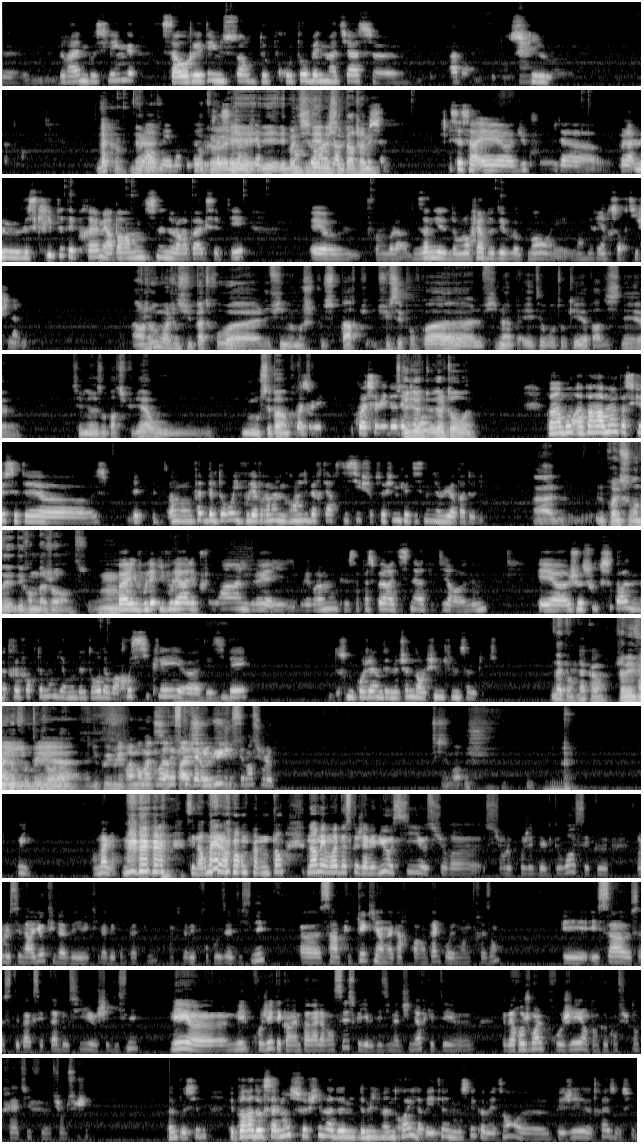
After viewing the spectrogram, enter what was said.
de, Ryan Gosling, ça aurait été une sorte de proto Ben Mathias dans, dans, ce film. D'accord. Voilà, mais bon, donc, donc ça, les, les, les, bonnes idées ne se perdent jamais. C'est ça, et du coup, il a, voilà, le, le, script était prêt, mais apparemment Disney ne l'aurait pas accepté. Et voilà, des années dans l'enfer de développement et il n'en est rien ressorti finalement. Alors j'avoue, moi je suis pas trop euh, les films, moi je suis plus Park. Tu sais pourquoi euh, le film a été retoqué par Disney euh? C'est une raison particulière ou, ou je sais pas. Quoi celui, quoi, celui de Del Toro, de, Del Toro ouais. Ben bon, apparemment parce que c'était... En fait, Del Toro, il voulait vraiment une grande liberté artistique sur ce film que Disney ne lui a pas donné. Ah, le problème souvent des, des grandes majors. Hein, hmm. il voulait, il voulait aller plus loin, il voulait, il voulait vraiment que ça fasse peur et Disney a dû dire euh, non. Et euh, je soupçonne très fortement Guillermo del Toro d'avoir recyclé euh, des idées de son projet Dimension dans le film Crimson Peak. D'accord. D'accord. J'avais vu ouais, le euh, Du coup, il voulait vraiment moi, mettre moi, sa de ce que j'avais sur le lu film. justement sur le Excuse-moi. normal. c'est normal en même temps. Non, mais moi, de ce que j'avais lu aussi euh, sur, euh, sur le projet de Del Toro, c'est que sur le scénario qu'il avait, qu'il avait complètement, qu'il avait proposé à Disney, euh, ça impliquait qu'il y ait un accord parental pour les moins de 13 ans. Et, et ça, ça, c'était pas acceptable aussi chez Disney. Mais, mais le projet était quand même pas mal avancé, parce qu'il y avait des imagineurs qui étaient, qui avaient rejoint le projet en tant que consultant créatif sur le sujet. C'est possible. Et paradoxalement, ce film-là de 2023, il avait été annoncé comme étant euh, PG-13 aussi.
